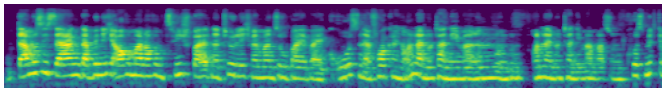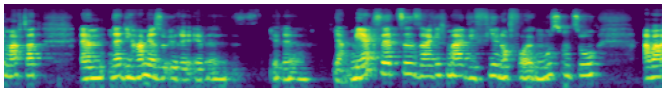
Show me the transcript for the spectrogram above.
da muss ich sagen, da bin ich auch immer noch im Zwiespalt. Natürlich, wenn man so bei, bei großen, erfolgreichen Online-Unternehmerinnen und Online-Unternehmern mal so einen Kurs mitgemacht hat, ähm, ne, die haben ja so ihre, ihre, ihre ja, Merksätze, sage ich mal, wie viel noch folgen muss und so. Aber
